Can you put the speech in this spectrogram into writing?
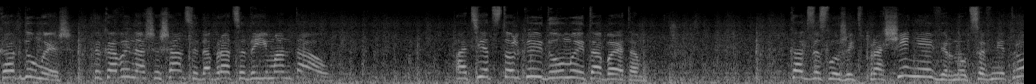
Как думаешь, каковы наши шансы добраться до Ямантау? Отец только и думает об этом. Как заслужить прощение, вернуться в метро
